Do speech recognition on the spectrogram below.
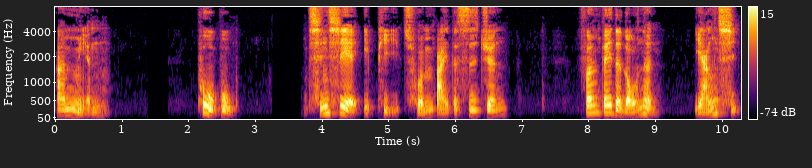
安眠。瀑布倾泻一匹纯白的丝绢，纷飞的柔嫩扬起，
